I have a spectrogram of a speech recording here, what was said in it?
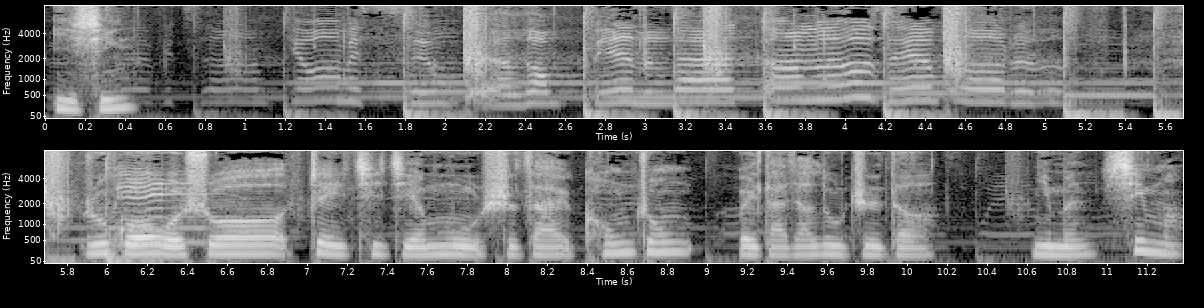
一心。如果我说这一期节目是在空中为大家录制的，你们信吗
